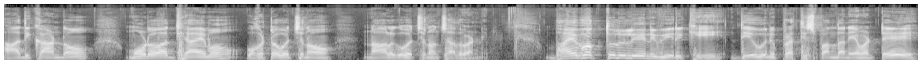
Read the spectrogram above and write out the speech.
ఆది కాండం మూడో అధ్యాయము ఒకటో వచనం నాలుగో వచనం చదవండి. భయభక్తులు లేని వీరికి దేవుని ప్రతిస్పందన ఏమంటే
